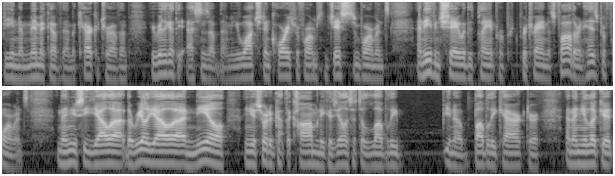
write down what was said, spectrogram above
being a mimic of them, a caricature of them. You really got the essence of them. You watch it in Corey's performance, and Jason's performance, and even Shay with his playing portraying his father in his performance. And then you see Yella, the real Yella, and Neil, and you sort of got the comedy because Yella's such a lovely, you know, bubbly character. And then you look at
